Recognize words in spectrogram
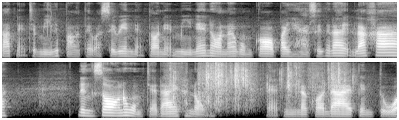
ตัสเนี่ยจะมีหรือเปล่าแต่ว่าเซเว่นเนี่ยตอนเนี้ยมีแน่นอนนะผมก็ไปหาซื้อก็ได้ราคาหนึ่งซองนะผมจะได้ขนม แบบนี้แล้วก็ได้เป็นตัว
